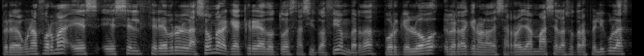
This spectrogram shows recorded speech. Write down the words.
pero de alguna forma es, es el cerebro en la sombra que ha creado toda esta situación, ¿verdad? Porque luego, es verdad que no la desarrollan más en las otras películas,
